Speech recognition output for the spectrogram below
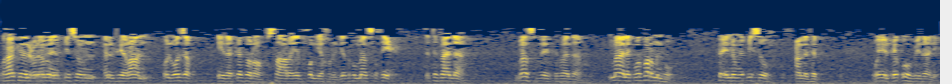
وهكذا العلماء يقيسون الفيران والوزق. إذا كثر صار يدخل يخرج. يدخل ما تستطيع تتفاداه ما استطيع يتفاداه مالك مفر منه فإنهم يقيسوه على الهب ويلحقوه بذلك.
